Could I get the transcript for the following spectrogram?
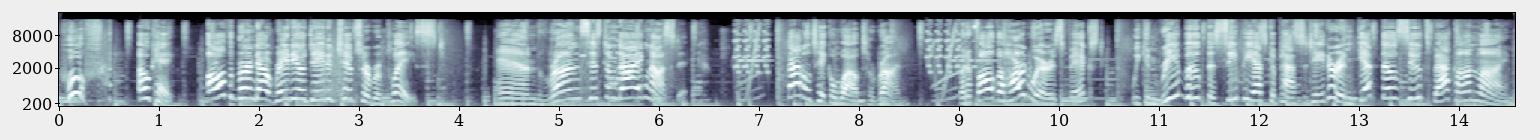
Whew! Okay, all the burned out radio data chips are replaced. And run system diagnostic. That'll take a while to run. But if all the hardware is fixed, we can reboot the CPS capacitator and get those suits back online.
